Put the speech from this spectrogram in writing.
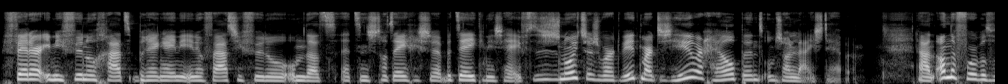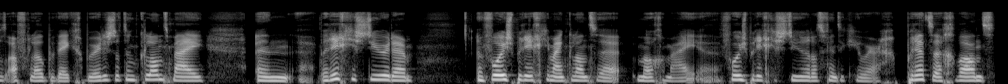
verder in die funnel gaat brengen, in die innovatiefunnel, omdat het een strategische betekenis heeft. Dus het is nooit zo zwart-wit, maar het is heel erg helpend om zo'n lijst te hebben. Nou, een ander voorbeeld wat afgelopen week gebeurde, is dat een klant mij een uh, berichtje stuurde. Een voiceberichtje. Mijn klanten mogen mij een voiceberichtje sturen. Dat vind ik heel erg prettig, want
